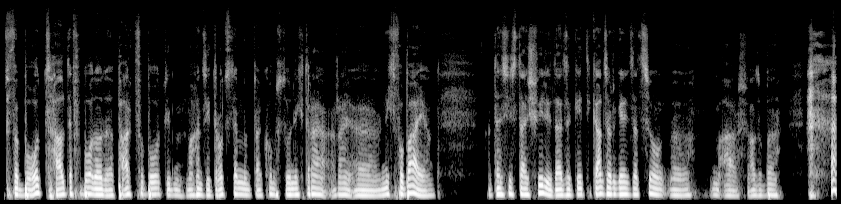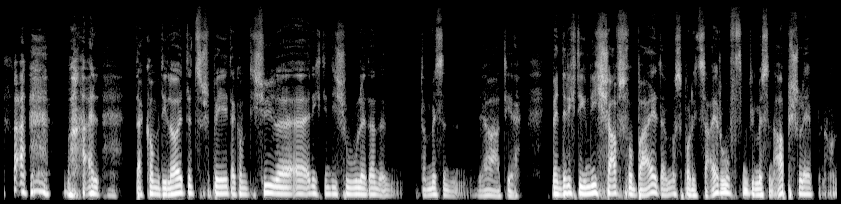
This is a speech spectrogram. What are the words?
Verbot, Halteverbot oder Parkverbot, die machen sie trotzdem und dann kommst du nicht, rein, äh, nicht vorbei. Und, und, das ist dann schwierig. Also geht die ganze Organisation äh, im Arsch. Also weil da kommen die Leute zu spät, da kommen die Schüler äh, nicht in die Schule, dann, dann müssen, ja, die, wenn du richtig nicht schaffst vorbei, dann muss Polizei rufen, die müssen abschleppen und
